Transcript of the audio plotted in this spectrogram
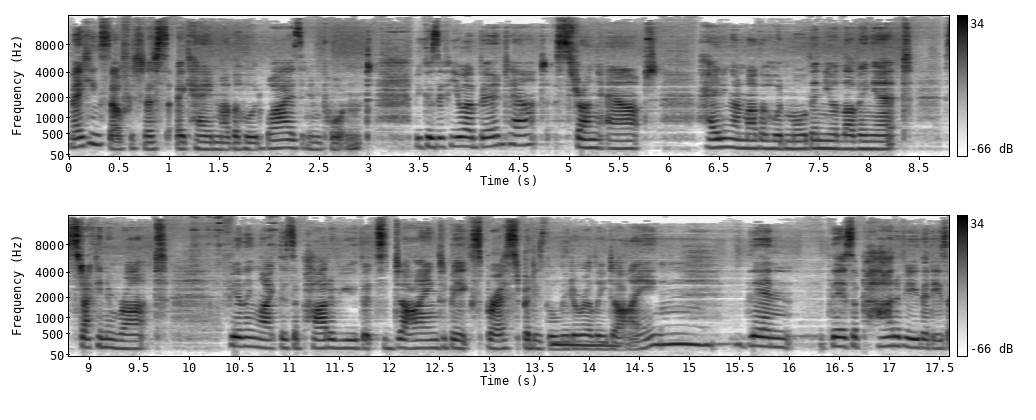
Making selfishness okay in motherhood. Why is it important? Because if you are burnt out, strung out, hating on motherhood more than you're loving it, stuck in a rut, feeling like there's a part of you that's dying to be expressed but is literally mm. dying, mm. then there's a part of you that is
